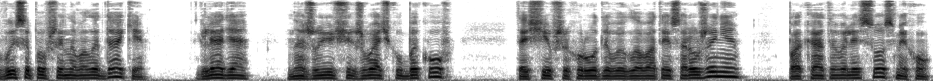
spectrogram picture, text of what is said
Высыпавшие на валы даки, глядя на жующих жвачку быков, тащивших уродливое угловатое сооружение, покатывались со смеху.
